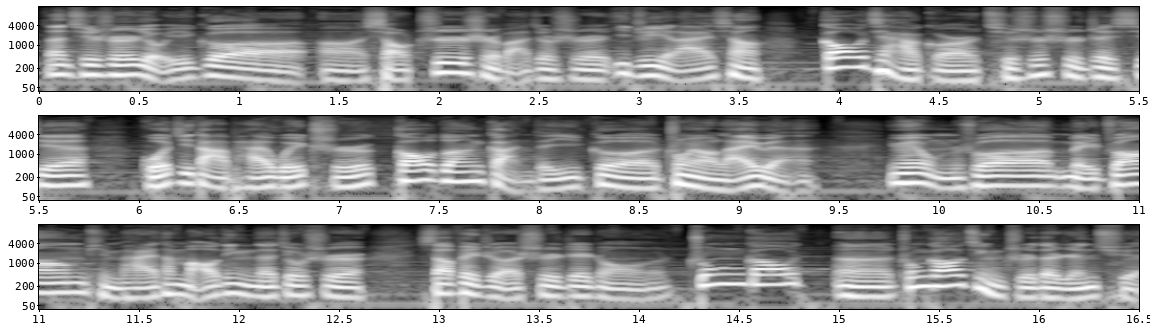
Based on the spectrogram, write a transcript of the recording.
但其实有一个呃小知识吧，就是一直以来像高价格其实是这些国际大牌维持高端感的一个重要来源。因为我们说美妆品牌它锚定的就是消费者是这种中高呃中高净值的人群，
